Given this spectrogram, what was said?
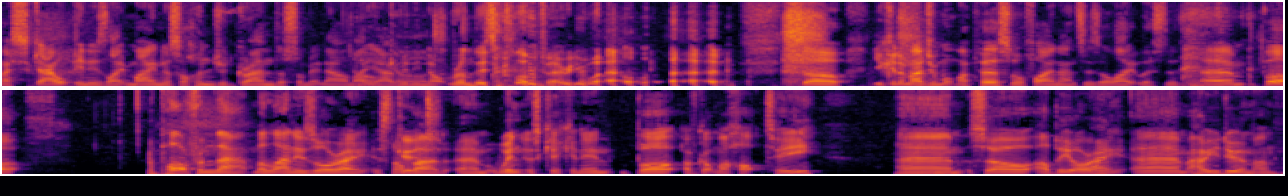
My scouting is like minus hundred grand or something now. I'm like, Oh, yeah, I really not run this club very well. Um, so you can imagine what my personal finances are like, listeners. Um, but apart from that, Milan is all right. It's not Good. bad. Um, winter's kicking in, but I've got my hot tea. Mhm. Um, so I'll be all right. Um, how you doing, man?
